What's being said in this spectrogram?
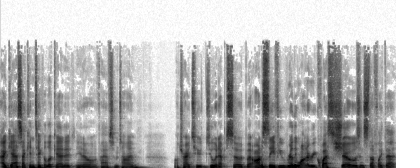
I guess i can take a look at it you know if i have some time. I'll try to do an episode but honestly if you really want to request shows and stuff like that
